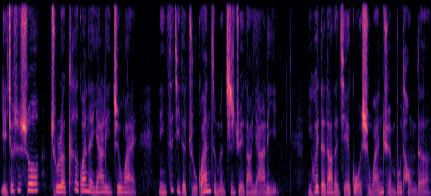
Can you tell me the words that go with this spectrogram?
也就是说，除了客观的压力之外，你自己的主观怎么知觉到压力，你会得到的结果是完全不同的。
